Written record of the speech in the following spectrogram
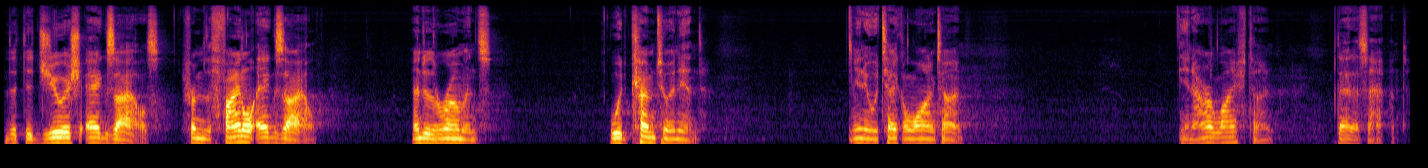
that the Jewish exiles, from the final exile under the Romans, would come to an end. And it would take a long time. in our lifetime, that has happened.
